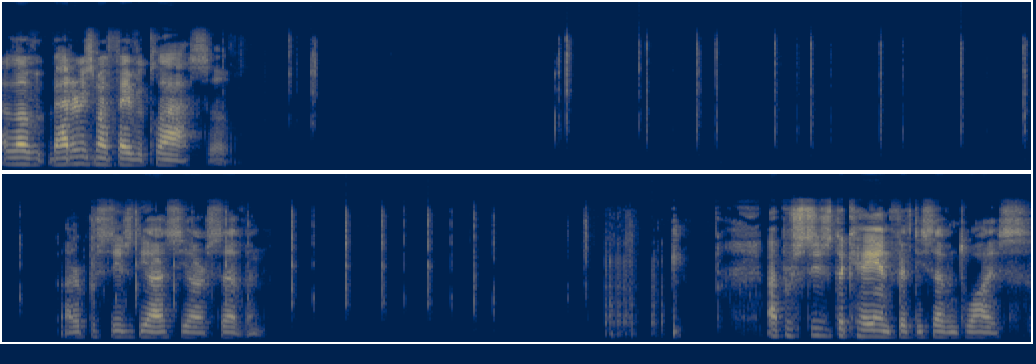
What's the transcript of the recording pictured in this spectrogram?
I love battery's my favorite class, so Gotta prestige the ICR-7. I prestige the KN-57 twice.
